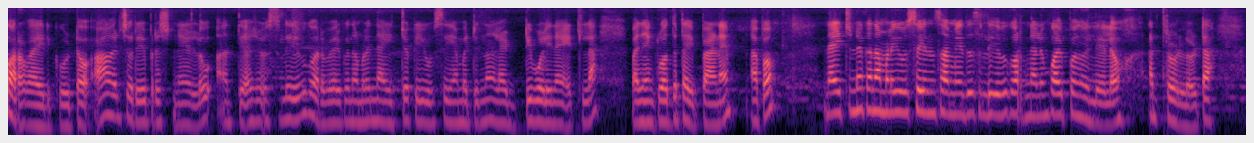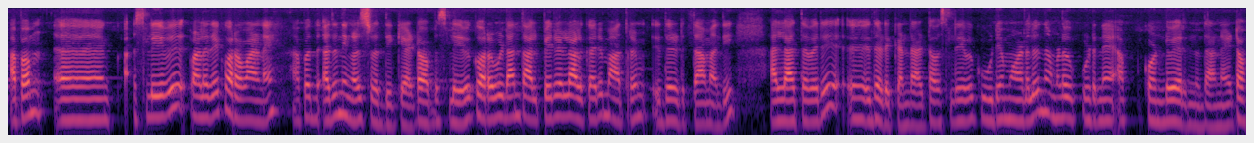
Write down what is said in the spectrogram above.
കുറവായിരിക്കും കേട്ടോ. ആ ഒരു ചെറിയ പ്രശ്നമേ ഉള്ളൂ. അത്യാവശ്യം സ്ലീവ് കുറവായിരിക്കും. നമ്മൾ നൈറ്റൊക്കെ യൂസ് ചെയ്യാൻ പറ്റുന്ന നല്ല അടിപൊളി നൈറ്റുള്ള ബനിയൻ ക്ലോത്ത് ടൈപ്പാണ് അപ്പം നൈറ്റിനൊക്കെ നമ്മൾ യൂസ് ചെയ്യുന്ന സമയത്ത് സ്ലീവ് കുറഞ്ഞാലും കുഴപ്പമൊന്നുമില്ലല്ലോ. അത്രേ ഉള്ളൂ കേട്ടോ. അപ്പം സ്ലീവ് വളരെ കുറവാണ്. അപ്പം അത് നിങ്ങൾ ശ്രദ്ധിക്കുക കേട്ടോ. അപ്പോൾ സ്ലീവ് കുറവിടാൻ താല്പര്യമുള്ള ആൾക്കാർ മാത്രം ഇത് എടുത്താൽ മതി. അല്ലാത്തവർ ഇതെടുക്കണ്ട കേട്ടോ. സ്ലീവ് കൂടിയ മോഡൽ നമ്മൾ ഉടനെ കൊണ്ടുവരുന്നതാണ് കേട്ടോ.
